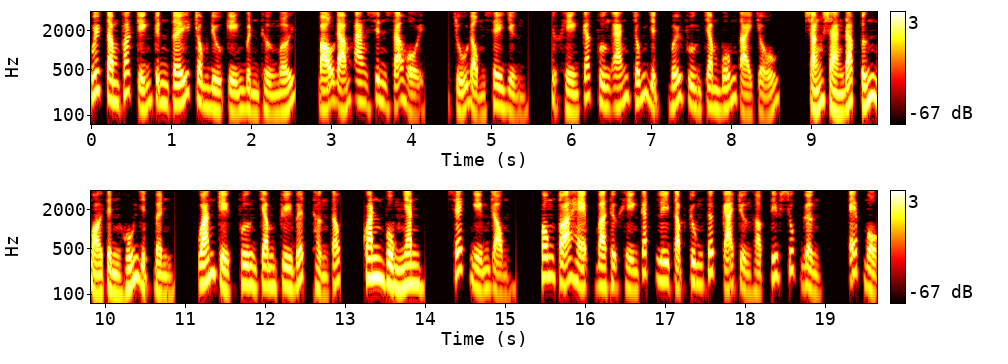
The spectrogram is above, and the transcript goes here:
quyết tâm phát triển kinh tế trong điều kiện bình thường mới, bảo đảm an sinh xã hội, chủ động xây dựng, thực hiện các phương án chống dịch với phương châm bốn tại chỗ, sẵn sàng đáp ứng mọi tình huống dịch bệnh, quán triệt phương châm truy vết thần tốc, khoanh vùng nhanh, xét nghiệm rộng, phong tỏa hẹp và thực hiện cách ly tập trung tất cả trường hợp tiếp xúc gần, F1,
